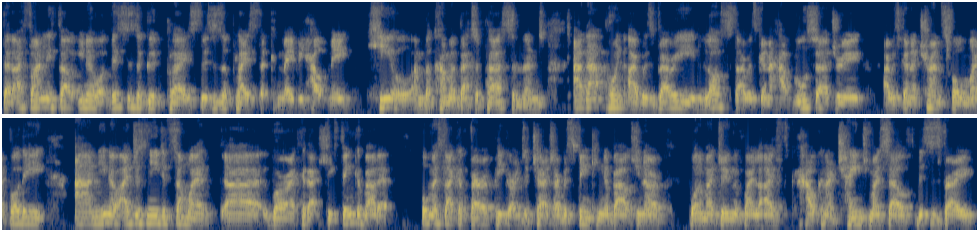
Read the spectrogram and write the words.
that i finally felt you know what this is a good place this is a place that can maybe help me heal and become a better person and at that point i was very lost i was going to have more surgery i was going to transform my body and you know i just needed somewhere uh, where i could actually think about it almost like a therapy going to church i was thinking about you know what am I doing with my life? How can I change myself? This is very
